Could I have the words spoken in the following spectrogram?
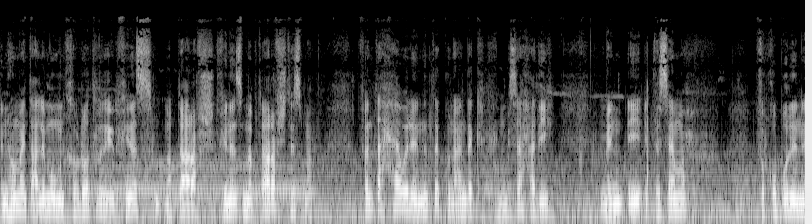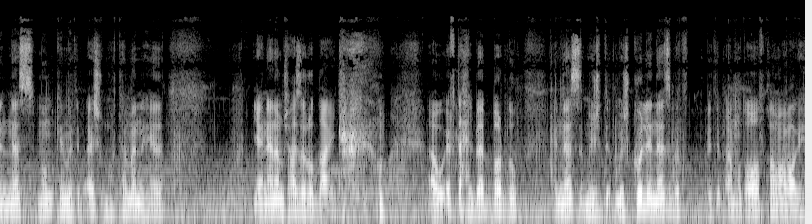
إن هم يتعلموا من خبرات الغير في ناس ما بتعرفش في ناس ما بتعرفش تسمع. فأنت حاول إن أنت تكون عندك المساحة دي من إيه؟ التسامح في قبول إن الناس ممكن ما تبقاش مهتمة إن هي يعني أنا مش عايز أرد عليك. أو افتح الباب برضو الناس مش مش كل الناس بت- بتبقى متوافقة مع بعضها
